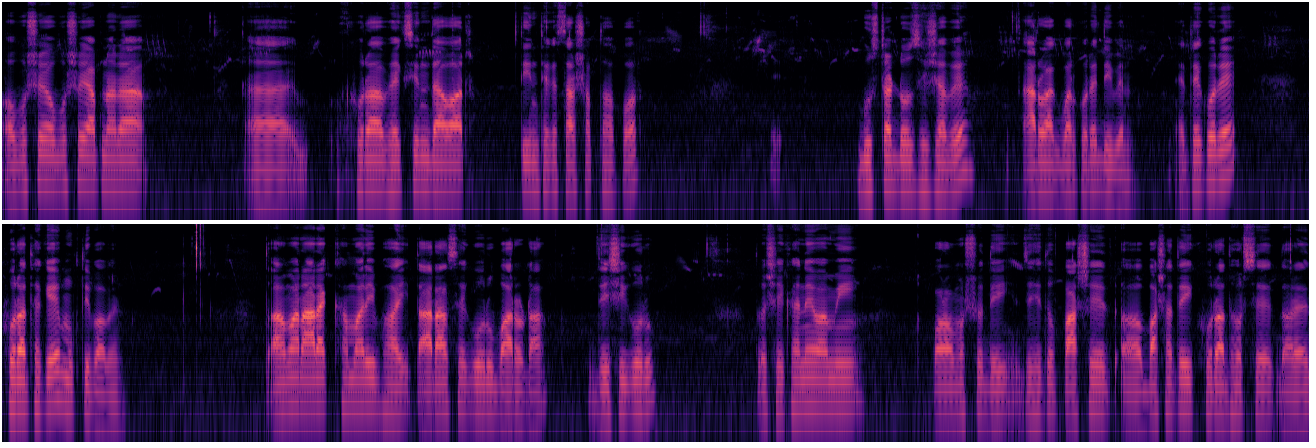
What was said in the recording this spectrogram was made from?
অবশ্যই অবশ্যই আপনারা খুরা ভ্যাকসিন দেওয়ার তিন থেকে চার সপ্তাহ পর বুস্টার ডোজ হিসাবে আরও একবার করে দিবেন। এতে করে খোরা থেকে মুক্তি পাবেন। তো আমার আর এক খামারি ভাই, তার আছে গরু বারোটা, দেশি গরু। তো সেখানেও আমি পরামর্শ দিই। যেহেতু পাশের বাসাতেই খুরা ধরছে, ধরেন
